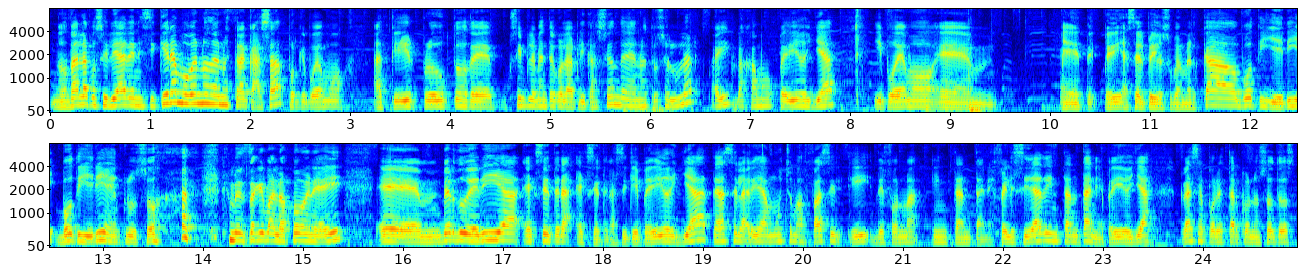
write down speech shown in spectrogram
nos dan la posibilidad de ni siquiera movernos de nuestra casa porque podemos adquirir productos de simplemente con la aplicación de nuestro celular. Ahí bajamos Pedidos Ya y podemos... Em, eh, te pedí hacer el pedido del supermercado, botillería, botillería incluso, mensaje para los jóvenes ahí, verdulería, etcétera, etcétera. Así que pedidos ya te hace la vida mucho más fácil y de forma instantánea. Felicidad instantánea, pedidos ya. Gracias por estar con nosotros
